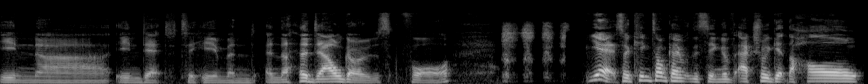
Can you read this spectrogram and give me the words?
in uh, in debt to him and and the Hidalgos for. Yeah. So King Tom came up with this thing of actually get the whole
